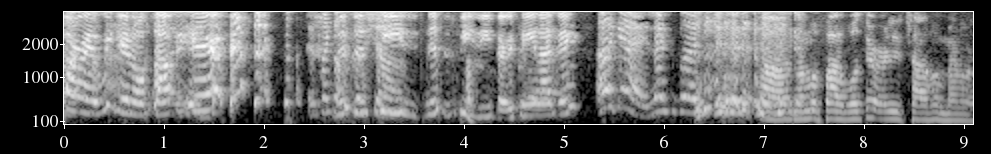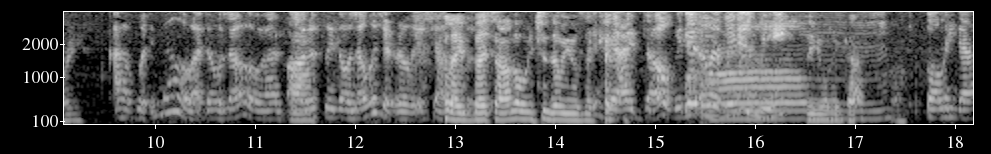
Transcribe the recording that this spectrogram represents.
All right, we're getting off topic here. It's like a This is. PG. This is PG thirteen, I think. Okay, next question. Uh, number five. What's your early childhood memory? I wouldn't know. I don't know. I Oh. honestly don't know what's your earliest childhood. Like, bitch, I don't know what you did when you was a kid. Yeah, I don't. We didn't. We didn't meet. Do you want to guess? Falling down,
